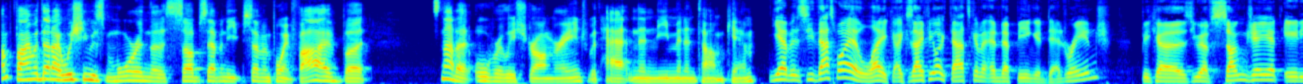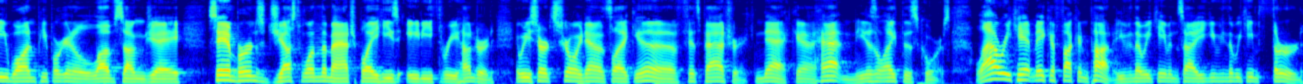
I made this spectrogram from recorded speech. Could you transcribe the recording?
I'm fine with that. I wish he was more in the sub 77.5, but it's not an overly strong range with Hatton and Niemann and Tom Kim. Yeah, but see, that's why I like because I feel like that's going to end up being a dead range because you have Sung Jae at 81. People are going to love Sung Jae. Sam Burns just won the match play. He's 8,300. And when you start scrolling down, it's like, uh, Fitzpatrick, Neck, uh, Hatton. He doesn't like this course. Lowry can't make a fucking putt, even though he came inside, even though he came third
